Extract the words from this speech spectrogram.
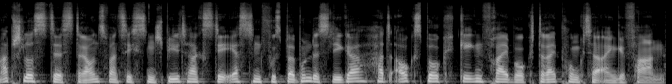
Abschluss des 23. Spieltags der ersten Fußball-Bundesliga hat Augsburg gegen Freiburg drei Punkte eingefahren.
